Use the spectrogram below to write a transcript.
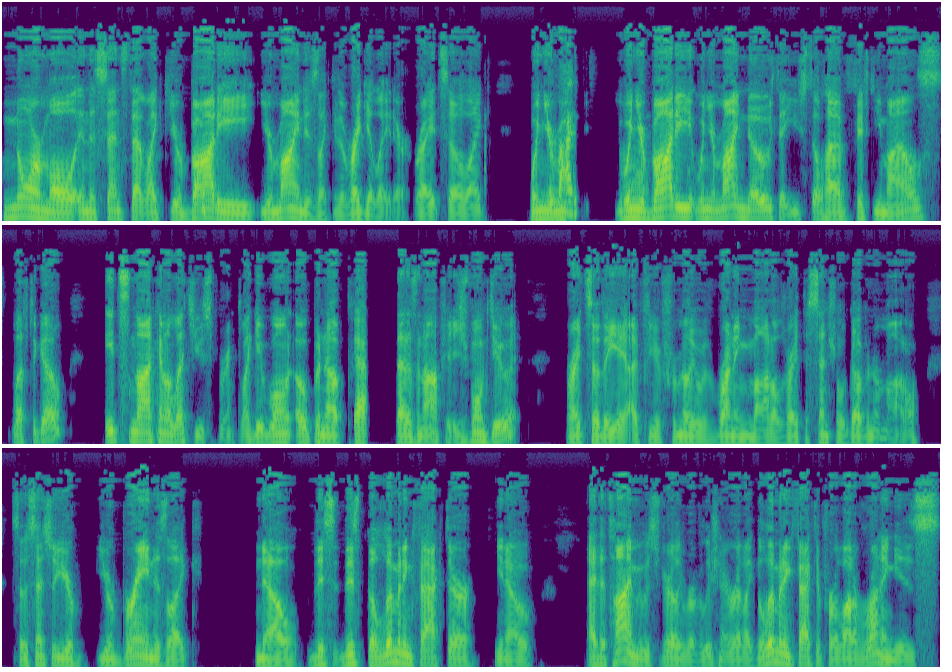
normal in the sense that like your body, your mind is like the regulator, right? So like when you're when yeah. your body when your mind knows that you still have 50 miles left to go it's not going to let you sprint like it won't open up yeah. that as an option it just won't do it right so the if you're familiar with running models right the central governor model so essentially your your brain is like no this this the limiting factor you know at the time it was fairly revolutionary right like the limiting factor for a lot of running is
